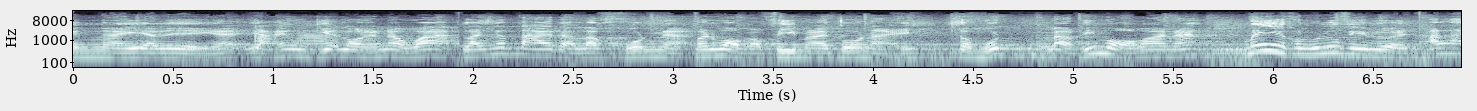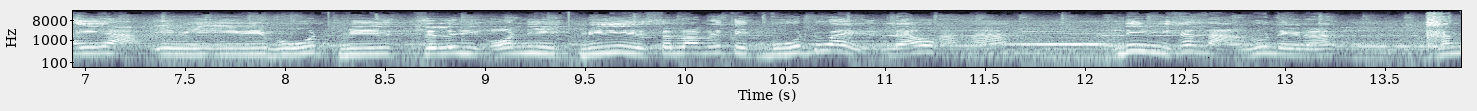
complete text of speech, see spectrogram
ยังไงอะไรอย่างเงี้ยอยากให้คุณอ่าฮะกิฟต์ลองแนะนำว่าไลฟ์สไตล์แต่ละคนน่ะมันเหมาะกับฟิล์มอะไรตัวไหน สมมติแบบที่หมอมานะ ไม่มีคนรู้เรื่องฟิล์มเลย อะไรอะ EV EV boot มีเซรามิกออนิกมีเซรามิติกบูทด้วยแล้ว อะฮะ นี่มีแค่สามรุ่นเองนะ ข้าง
